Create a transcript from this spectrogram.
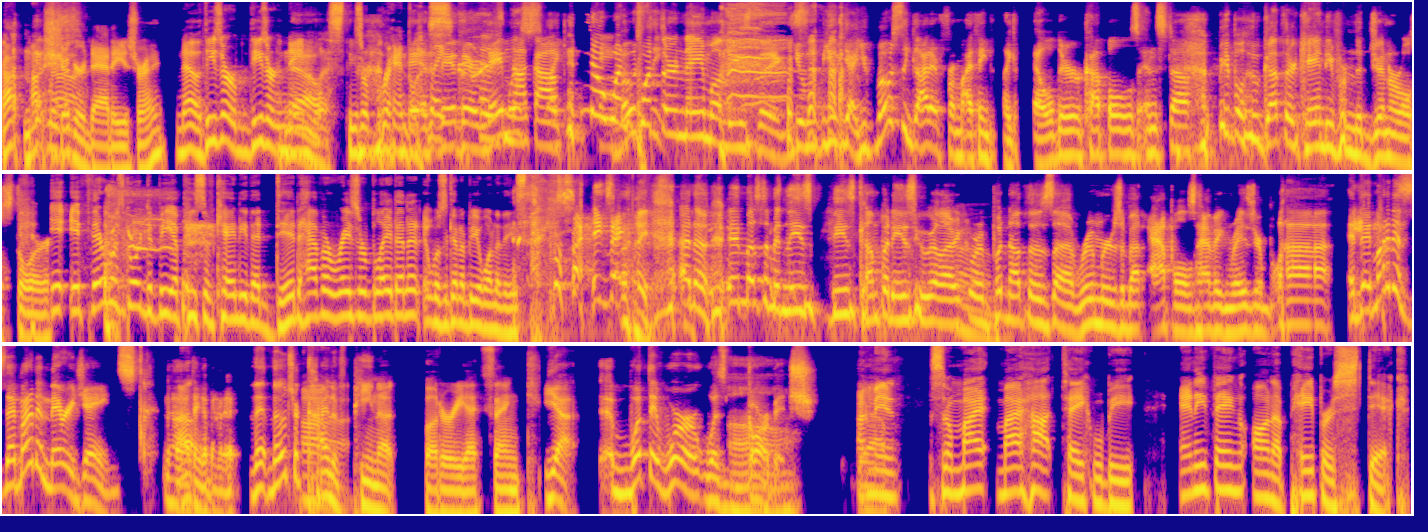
Not not was- sugar daddies, right? no, these are these are No. nameless. These are They, brandless. they, they're nameless. knockoff Like, no one Mostly- put their name on these things. you, you, yeah, you mostly got it from I think like elder couples and stuff. People who got their candy from the general store. I- if there was going to be a piece of candy that did have a razor blade in it, it was going to be one of these things. right, exactly. I know it must have been these these companies who were like were Oh. putting out those uh, rumors about apples having razor blades. Uh, and they might have been they might have been Mary Jane's. Now that I Uh, think about it. Th- those are kind Uh, of peanut buttery, I think. Yeah, Uh, what they were was Oh. garbage. I Yeah. mean, so my my hot take will be anything on a paper stick.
